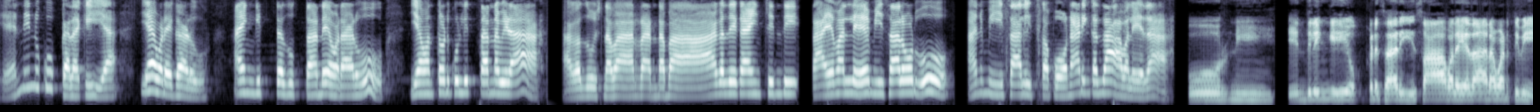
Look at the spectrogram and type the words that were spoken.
ఏం నిన్ను కుక్కలకి ఎవడేగాడు? అంగిట్ట చూస్తాండే ఎవడాడు? ఏమంతోడు కుళ్ళిస్తాన్నవిడా అగ చూసినవా? రండ బాగా దిగాయించింది. రాయమల్లే మీసాలోడు. అని మీసాలు ఇచ్చకపోనాడు ఇంకా చావలేదా? ఊర్ని. ఎందిలింగి ఒక్కడిసారి సావలేదా అరబడితివి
